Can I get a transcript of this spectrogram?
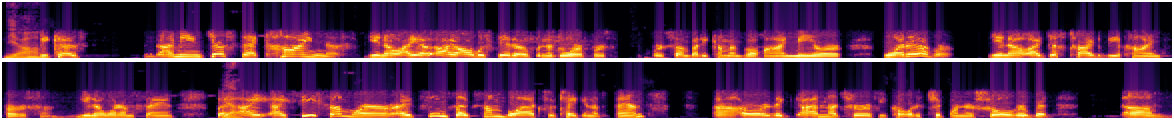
Yeah. Because I mean, just that kindness. You know, I I always did open the door for for somebody coming behind me or whatever. You know, I just try to be a kind person. You know what I'm saying? But Yeah. I I see somewhere it seems like some blacks are taking offense, uh, or they I'm not sure if you call it a chip on their shoulder, but um,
